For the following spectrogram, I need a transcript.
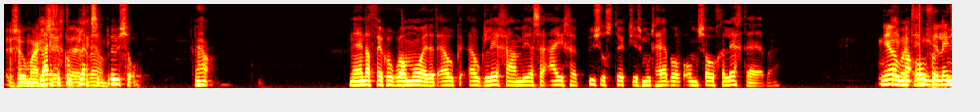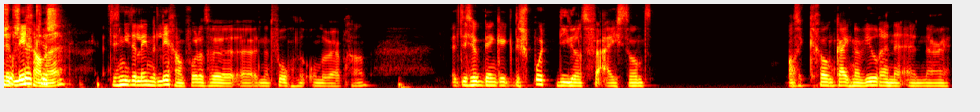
zomaar blijft een complexe gedaan. puzzel. Ja. Nee, en dat vind ik ook wel mooi. Dat elk, elk lichaam weer zijn eigen puzzelstukjes moet hebben om zo gelegd te hebben. Ja, Hey, maar, maar het is niet alleen het lichaam, hè? Het is niet alleen het lichaam voordat we eh, naar het volgende onderwerp gaan. Het is ook, denk ik, de sport die dat vereist. Want als ik gewoon kijk naar wielrennen en naar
